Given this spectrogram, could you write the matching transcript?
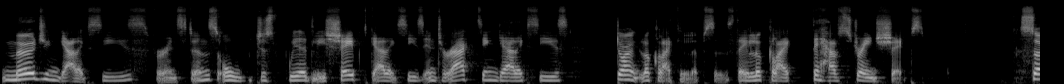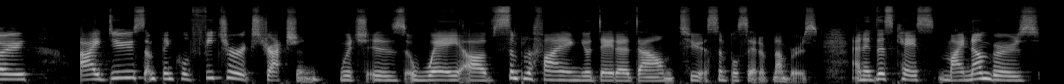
merging galaxies, for instance, or just weirdly shaped galaxies, interacting galaxies, don't look like ellipses. They look like they have strange shapes. So I do something called feature extraction, which is a way of simplifying your data down to a simple set of numbers. And in this case, my numbers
